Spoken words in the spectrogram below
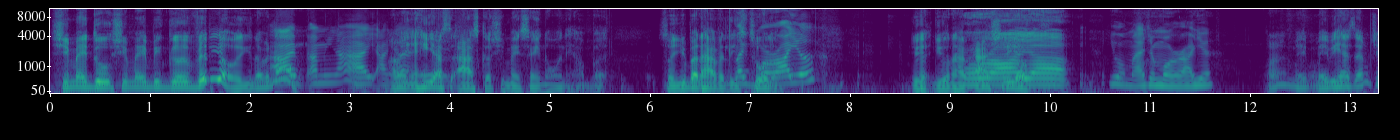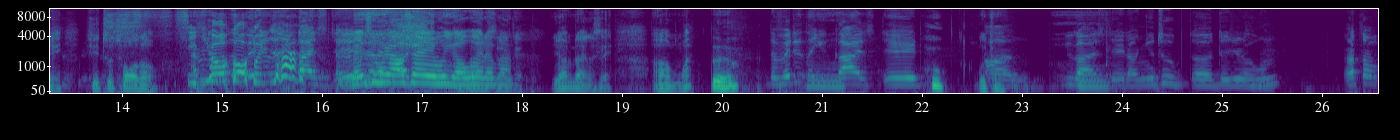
she may do. She may be good video. You never know. I, I mean, I, I, I mean, and he has to ask her. She may say no anyhow. But so you better have at least like two of them. Mariah. You you gonna have Ashley? Or, Mariah. You imagine Mariah? all right, maybe, maybe he has MJ. She's too tall though. See, I yo, remember the video you guys did. Basically, what I'm saying, we gonna Hold on win a about. second. You have nothing to say. Um, what? The video that you guys did Which one? on you guys did on YouTube, the digital one, not the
